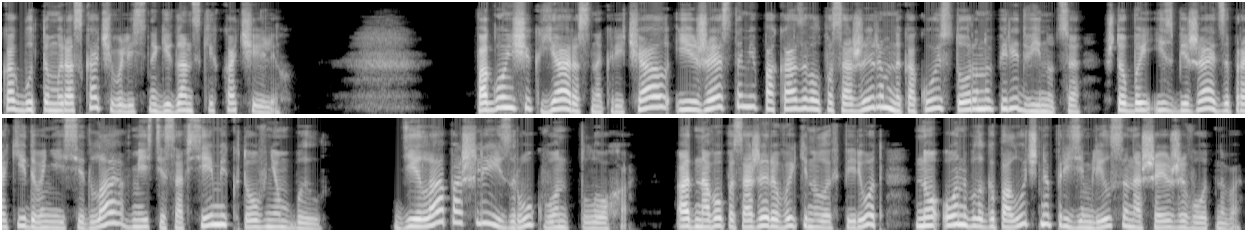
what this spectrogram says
как будто мы раскачивались на гигантских качелях. Погонщик яростно кричал и жестами показывал пассажирам, на какую сторону передвинуться, чтобы избежать запрокидывания седла вместе со всеми, кто в нем был. Дела пошли из рук вон плохо. Одного пассажира выкинуло вперед, но он благополучно приземлился на шею животного.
